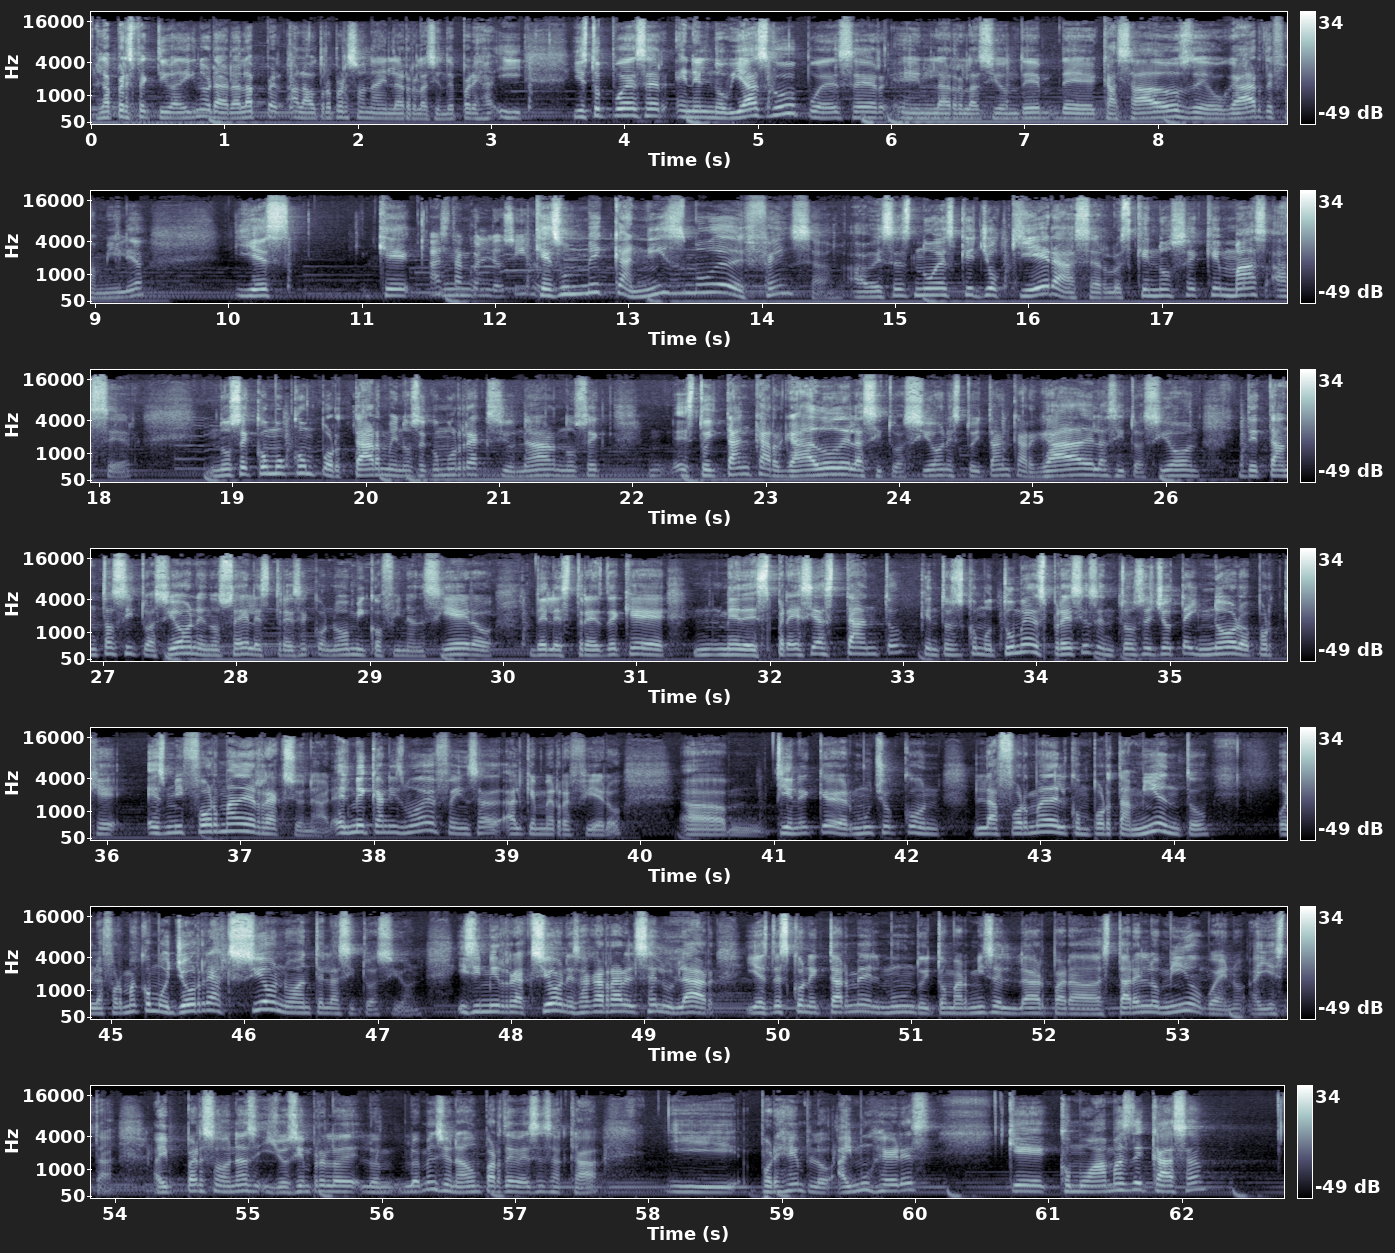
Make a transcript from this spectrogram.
la perspectiva de ignorar a la, otra persona en la relación de pareja. Y, esto puede ser en el noviazgo, puede ser en la relación de, casados, de hogar, de familia. Y es que, Hasta con los hijos. que es un mecanismo de defensa. A veces no es que yo quiera hacerlo, es que no sé qué más hacer no sé cómo comportarme, no sé cómo reaccionar, no sé, estoy tan cargado de la situación, estoy tan cargada de la situación, de tantas situaciones, no sé, el estrés económico, financiero, del estrés de que me desprecias tanto, que entonces como tú me desprecias, entonces yo te ignoro porque es mi forma de reaccionar. El mecanismo de defensa al que me refiero tiene que ver mucho con la forma del comportamiento o la forma como yo reacciono ante la situación. Y si mi reacción es agarrar el celular y es desconectarme del mundo y tomar mi celular para estar en lo mío, bueno, ahí está. Hay personas, y yo siempre lo he, mencionado un par de veces acá, y por ejemplo, hay mujeres que como amas de casa,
